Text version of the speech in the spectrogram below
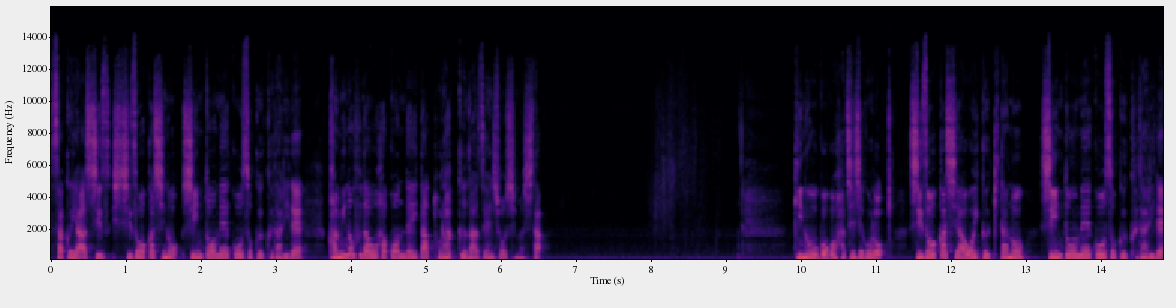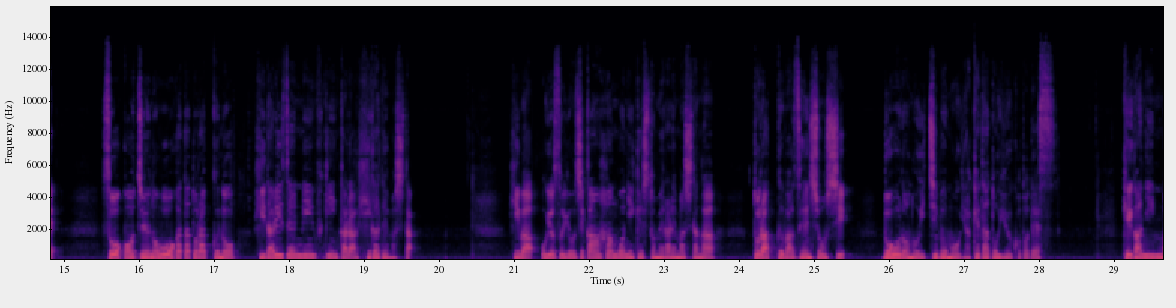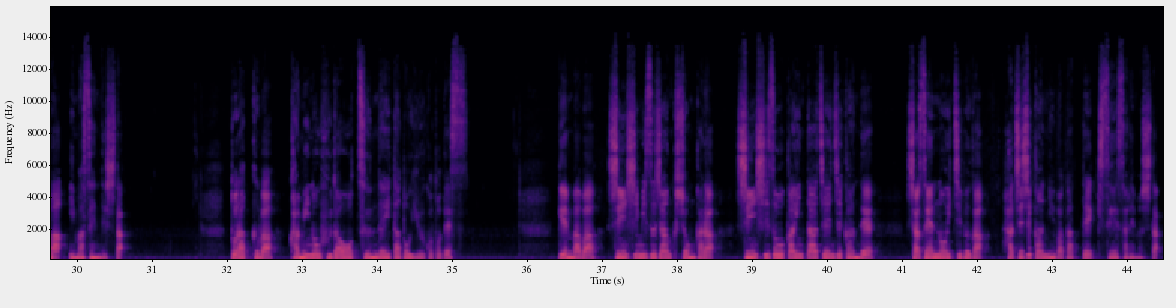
昨夜静岡市の新東名高速下りで紙の札を運んでいたトラックが全焼しました。昨日午後8時ごろ静岡市葵区北の新東名高速下りで走行中の大型トラックの左前輪付近から火が出ました。火はおよそ4時間半後に消し止められましたがトラックは全焼し道路の一部も焼けたということです。怪我人はいませんでした。トラックは紙の札を積んでいたということです。現場は新清水ジャンクションから新静岡インターチェンジ間で車線の一部が8時間にわたって規制されました。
